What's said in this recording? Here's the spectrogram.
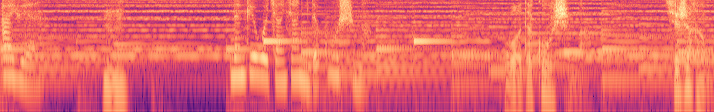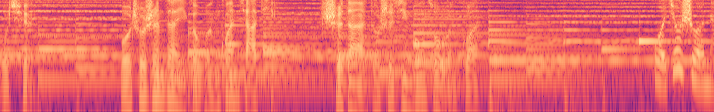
阿远。嗯。能给我讲讲你的故事吗？我的故事吗？其实很无趣。我出生在一个文官家庭，世代都是进宫做文官。我就说呢，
